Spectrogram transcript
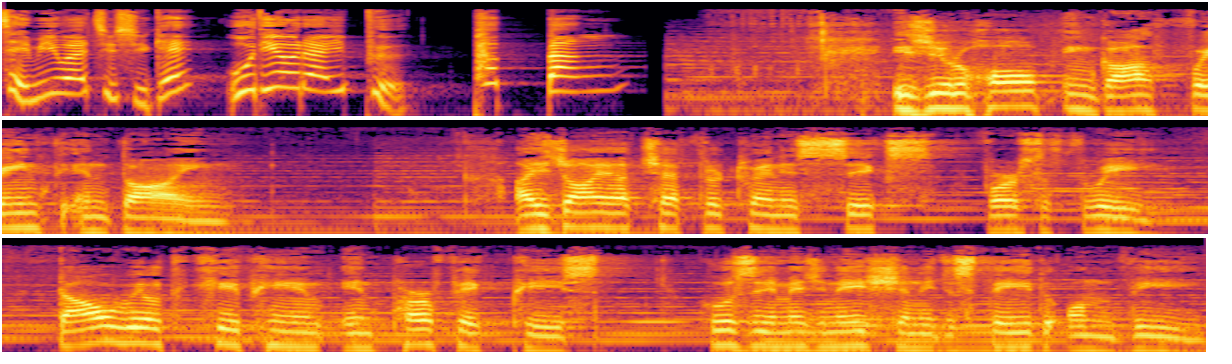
재미와 지식의 오디오 라이프 팝빵 Is your hope in God faint and dying? Isaiah chapter 26 verse 3 Thou wilt keep him in perfect peace, whose imagination is stayed on thee.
